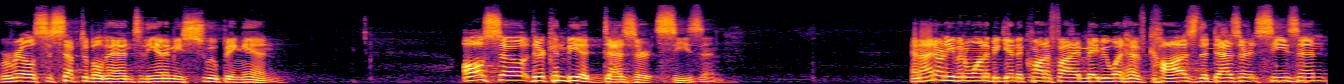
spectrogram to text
We're real susceptible then to the enemy swooping in. Also, there can be a desert season. And I don't even want to begin to quantify maybe what have caused the desert season.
